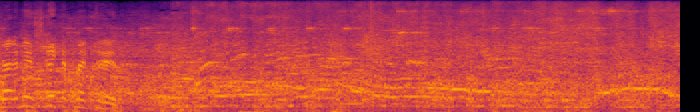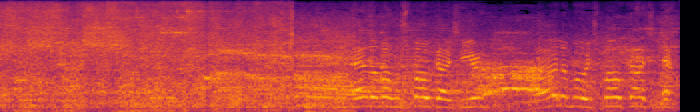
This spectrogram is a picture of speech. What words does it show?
Krijg je meer schrik-effect erin. En er was een spookhuis hier. Een hele mooie spookhuis. Echt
